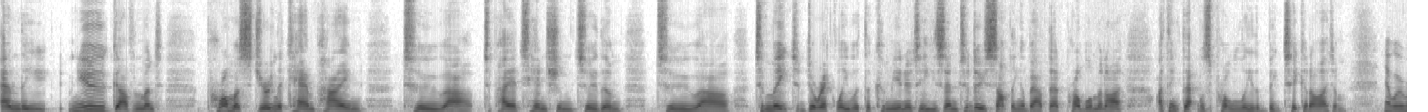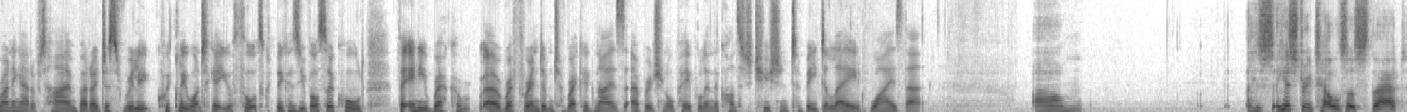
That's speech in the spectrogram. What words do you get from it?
And the new government promised during the campaign to uh, to pay attention to them, to uh, to meet directly with the communities, and to do something about that problem. And I, I think that was probably the big ticket item. Now we're running out of time, but I just really quickly want to get your thoughts because you've also called for any uh, referendum to recognise Aboriginal people in the Constitution to be delayed. Why is that? His, history tells us that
